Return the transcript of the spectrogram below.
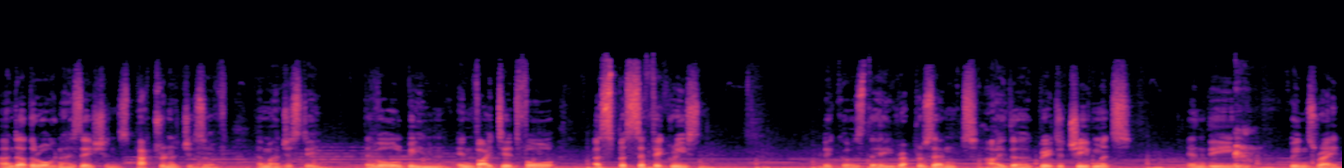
and other organisations, patronages of Her Majesty. They've all been invited for a specific reason because they represent either great achievements in the Queen's reign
